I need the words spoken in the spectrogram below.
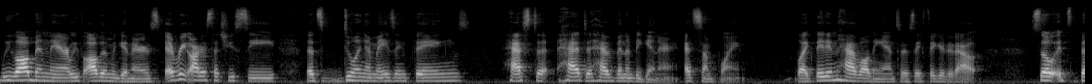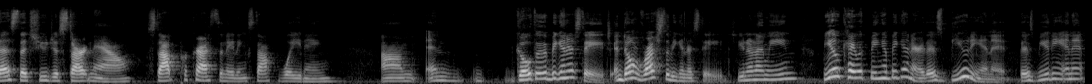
We've all been there. We've all been beginners. Every artist that you see that's doing amazing things has to had to have been a beginner at some point. Like they didn't have all the answers, they figured it out. So it's best that you just start now. Stop procrastinating, stop waiting um, and go through the beginner stage and don't rush the beginner stage. You know what I mean? Be okay with being a beginner. There's beauty in it. There's beauty in it.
